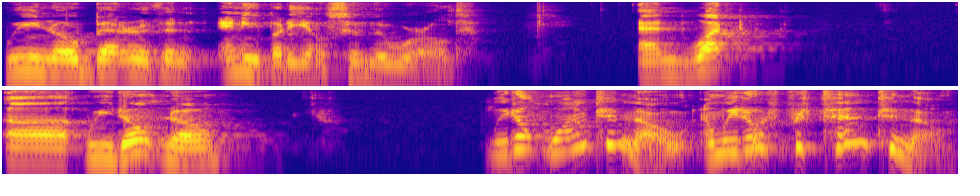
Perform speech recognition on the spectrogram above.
We know better than anybody else in the world. And what uh, we don't know, we don't want to know, and we don't pretend to know.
